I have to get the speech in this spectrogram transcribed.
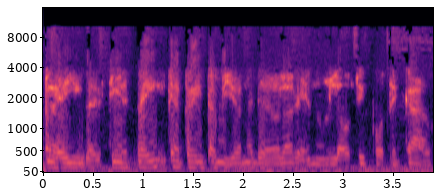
eh, invertir 20 a 30 millones de dólares en un lote hipotecado.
